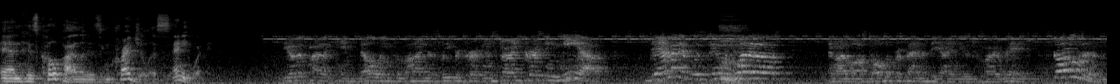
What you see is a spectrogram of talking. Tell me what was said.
and his co pilot is incredulous anyway. The other pilot came bellowing from behind the sleeper curtain and started cursing me out. Damn it, it was, it was one of those... And I lost all the profanity I knew to my rage. Golden!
